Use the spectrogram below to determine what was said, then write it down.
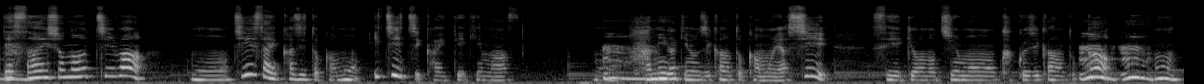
でうん。最初のうちはもう小さい家事とかもいちいち書いていきます。歯磨きの時間とかもやし生協の注文を書く時間とか、うん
